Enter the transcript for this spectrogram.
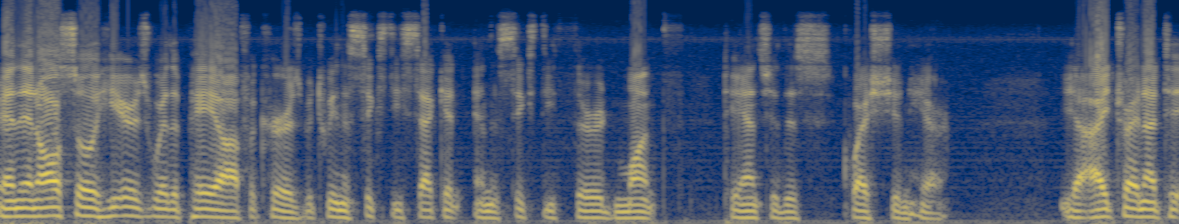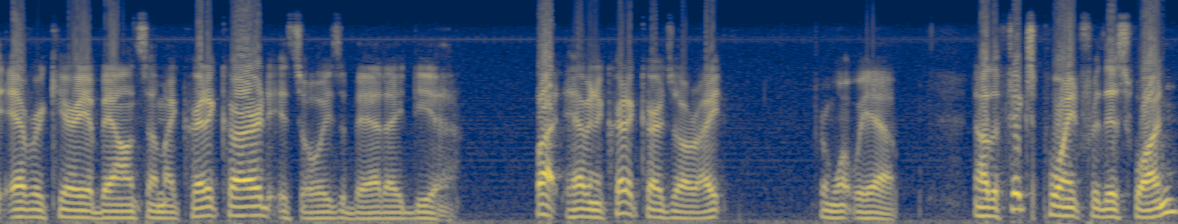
And then also here's where the payoff occurs between the 62nd and the 63rd month to answer this question here. Yeah, I try not to ever carry a balance on my credit card. It's always a bad idea. But having a credit card is all right from what we have. Now the fixed point for this one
